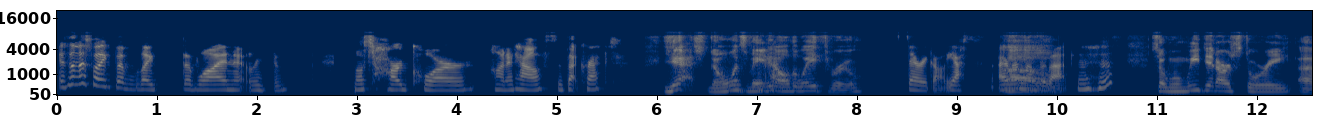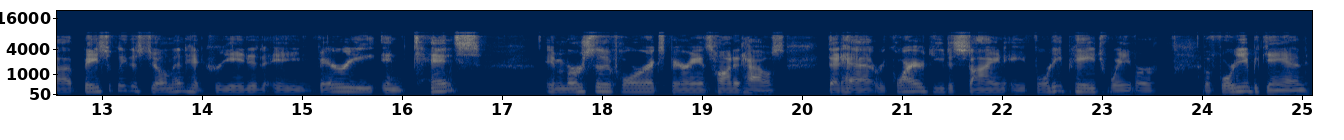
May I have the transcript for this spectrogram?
isn't this like the like the one like the most hardcore haunted house? Is that correct? yes, no one's made it all the way through. There we go. Yes, I remember Um, that. hmm So when we did our story, uh, basically this gentleman had created a very intense, immersive horror experience, haunted house that had required you to sign a 40-page waiver before you began,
